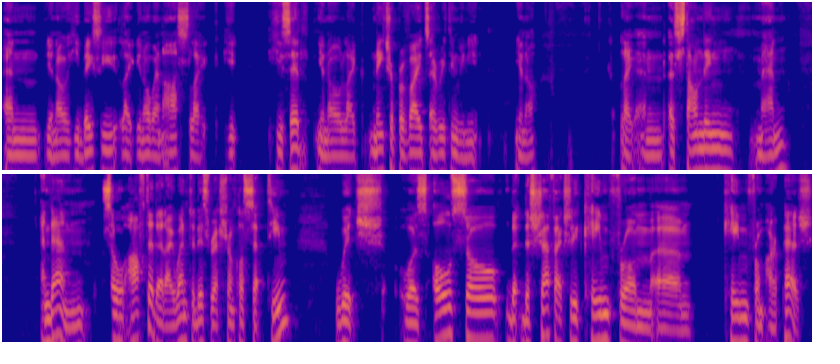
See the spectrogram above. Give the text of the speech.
and you know he basically like you know when asked like he he said you know like nature provides everything we need you know? Like an astounding man. And then so after that i went to this restaurant called septime which was also the, the chef actually came from um, came from arpege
